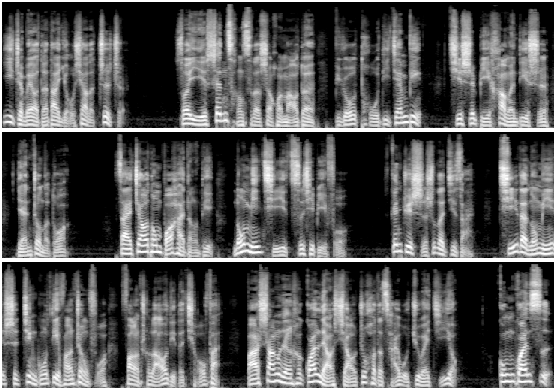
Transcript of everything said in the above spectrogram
一直没有得到有效的制止，所以深层次的社会矛盾，比如土地兼并，其实比汉文帝时严重的多。在胶东、渤海等地，农民起义此起彼伏。根据史书的记载，起义的农民是进攻地方政府，放出牢底的囚犯，把商人和官僚、小诸侯的财物据为己有，攻官寺、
